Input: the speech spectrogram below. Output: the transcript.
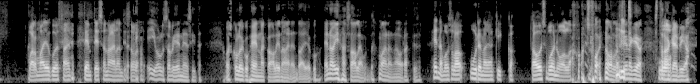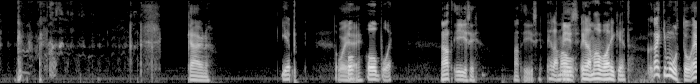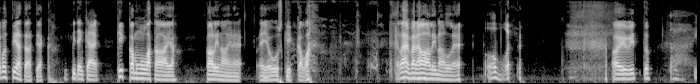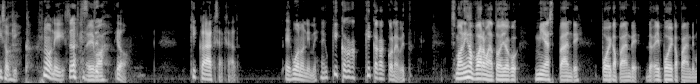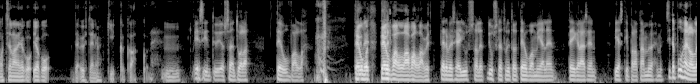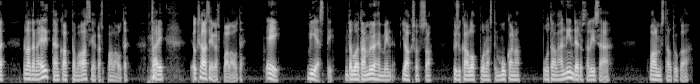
Varmaan joku jossain Temptation Islandissa on. Ei ollut, se oli ennen sitä. Olisiko ollut joku Henna Kaalinainen tai joku. En ole ihan sale, mutta mä aina nauratti sen. Henna voisi olla uuden ajan kikka. Tai olisi voinut olla. Olisi voinut olla. Nyt. Siinäkin on tragedia. Käynyt. Jep. Voi Oh, ei. oh boy. Not easy. Not easy. Elämä on, elämä on vaikeeta. Kaikki muuttuu. Ei voi tietää, tiedätkö. Miten käy? Kikka mullataan ja Kalinainen ei ole uusi kikka, vaan lähempänä Alinalleen. Oh boy. Ai vittu. Iso kikka. No niin. Se on Ei vaan. Joo. Kikka XXL. Ei huono nimi. Ei, kikka, kikka kakkonen vittu. Siis mä oon ihan varma, että on joku miesbändi, poikabändi, no, ei poikabändi, mutta sellainen joku, joku yhteinen kikka kakkonen. Mm. Esiintyy jossain tuolla Teuvalla. Teuva, Terve- teuvan lavalla vittu. Terveisiä Jussalle. Jussille tuli tuo Teuva mieleen. Teikäläisen viestiin palataan myöhemmin. Sitä puheen ollen, meillä on tänään erittäin kattava asiakaspalaute. Tai onko se asiakaspalaute? Ei. Viesti, mitä luetaan myöhemmin jaksossa. Pysykää loppuun asti mukana. Puhutaan vähän Nintendosta lisää. Valmistautukaa.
